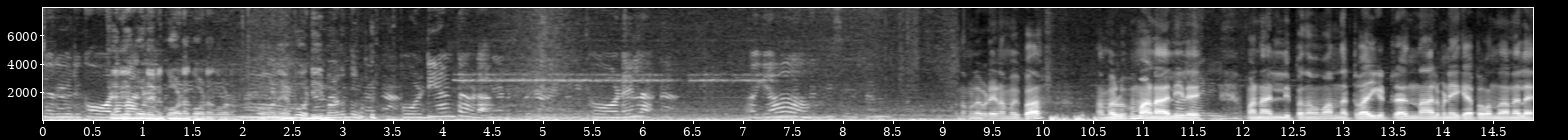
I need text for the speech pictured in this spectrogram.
ചെറിയൊരു കോട ചെറിയ കോടയാണ് കോട കോട കോട. കോടയും പൊടിയുമാണ് നോക്ക് പൊടിയാണ് ട്ടോ അവിടെ കോടയല്ല. അയ്യോ. നമ്മളെവിടെയാണ് നമ്മ ഇപ്പൊ? നമ്മളിപ്പോ മണാലിയിലെ. മണാലിയിൽ ഇപ്പൊ നമ്മ വന്നിട്ട് വൈകിട്ട് നാലു മണിയൊക്കെ ആയപ്പോ വന്നതാണല്ലേ?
